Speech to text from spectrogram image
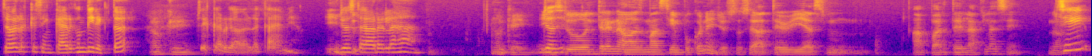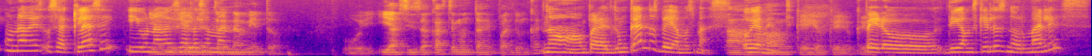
todo lo que se encarga un director, Ok, se encargaba de la academia. ¿Y Yo tú- estaba relajada. ok. Y Yo tú entrenabas más tiempo con ellos, o sea, te veías aparte de la clase, ¿no? Sí, una vez, o sea, clase y una Y- vez y a la semana. entrenamiento. Uy, ¿y así sacaste montaje para el Duncan? No, para el Duncan nos veíamos más, Ah, obviamente. ok, ok, ok. Pero digamos que los normales,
